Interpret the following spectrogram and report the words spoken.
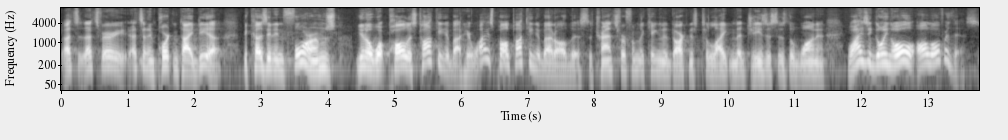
That's, that's, very, that's an important idea because it informs you know, what Paul is talking about here. Why is Paul talking about all this? The transfer from the kingdom of darkness to light and that Jesus is the one. And why is he going all, all over this?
